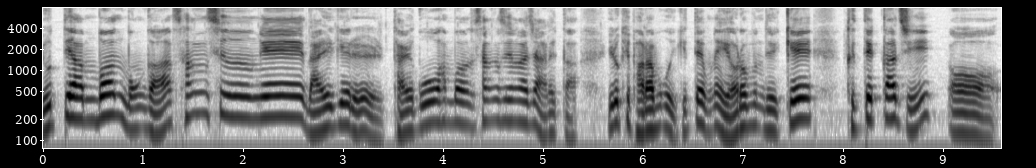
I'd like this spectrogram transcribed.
요때 한번 뭔가 상승의 날개를 달고 한번 상승하지 않을까 이렇게 바라보고 있기 때문에 여러분들께 그때까지 어,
